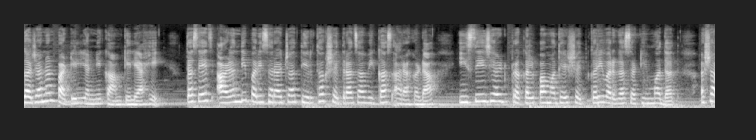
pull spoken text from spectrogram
गजानन पाटील यांनी काम केले आहे. तसेच आळंदी परिसराच्या तीर्थक्षेत्राचा विकास आराखडा ईसीझेड प्रकल्पामध्ये शेतकरी वर्गासाठी मदत अशा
